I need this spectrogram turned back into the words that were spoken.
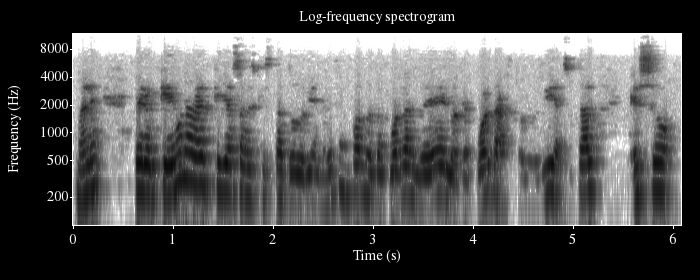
¿Vale? Pero que una vez que ya sabes que está todo bien, de vez en cuando te acuerdas de él o te acuerdas todos los días y tal, eso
